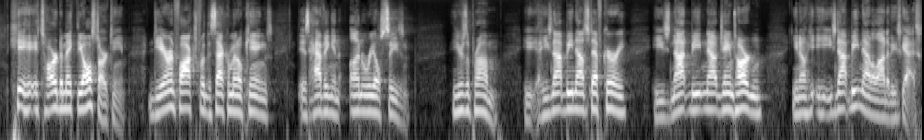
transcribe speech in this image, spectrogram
it's hard to make the All Star team. De'Aaron Fox for the Sacramento Kings is having an unreal season. Here's the problem he, he's not beating out Steph Curry. He's not beating out James Harden. You know, he, he's not beating out a lot of these guys.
